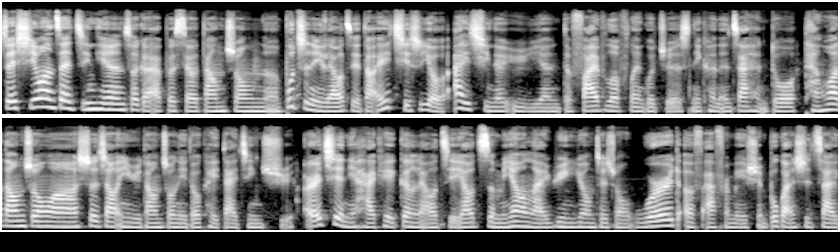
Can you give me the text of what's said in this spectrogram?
所以希望在今天这个 episode 当中呢，不止你了解到，哎，其实有爱情的语言的 five love languages，你可能在很多谈话当中啊、社交英语当中，你都可以带进去，而且你还可以更了解要怎么样来运用这种 word of affirmation，不管是在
